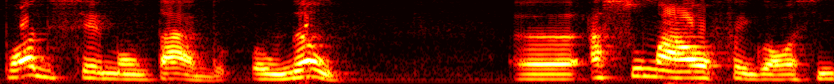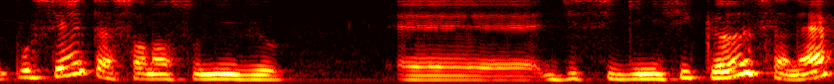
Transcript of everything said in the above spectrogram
pode ser montado ou não? Uh, a soma alfa é igual a 5%, esse é o nosso nível é, de significância, né?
